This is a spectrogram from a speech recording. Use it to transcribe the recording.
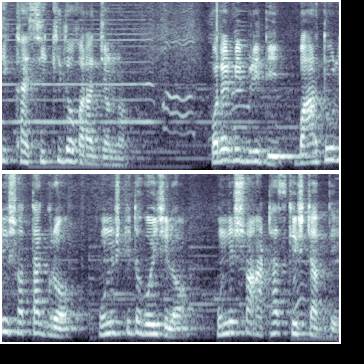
শিক্ষায় শিক্ষিত করার জন্য। পরের বিবৃতি বারদৌলি সত্যাগ্রহ অনুষ্ঠিত হয়েছিল উনিশশো আঠাশ খ্রিস্টাব্দে।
